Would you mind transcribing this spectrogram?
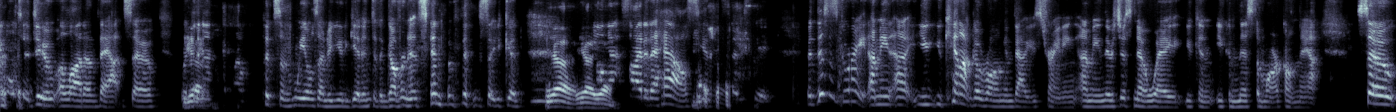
able to do a lot of that. So we're yeah. gonna put some wheels under you to get into the governance end of things so you could yeah yeah yeah. that side of the house you know, so but this is great. I mean uh, you you cannot go wrong in values training. I mean there's just no way you can you can miss the mark on that. So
